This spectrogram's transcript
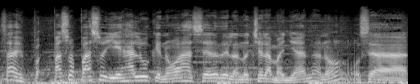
¿sabes? Pa- paso a paso y es algo que no vas a hacer de la noche a la mañana, ¿no? O sea,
